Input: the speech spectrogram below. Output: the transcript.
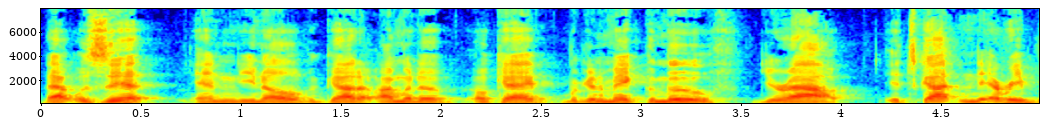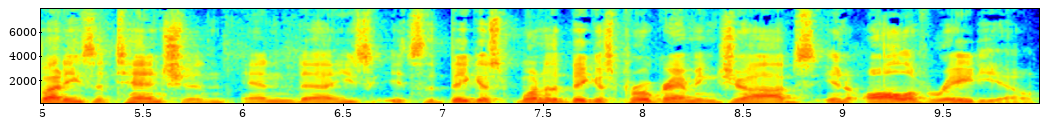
that was it. And you know we got it. I'm gonna okay we're gonna make the move. You're out. It's gotten everybody's attention. And uh, he's it's the biggest one of the biggest programming jobs in all of radio.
